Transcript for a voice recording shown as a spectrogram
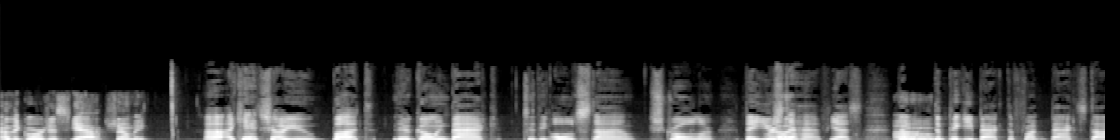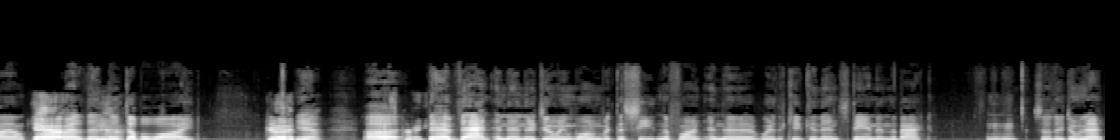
are they gorgeous? Yeah, show me. Uh, I can't show you, but they're going back to the old style stroller they used Really? to have. Yes, the, Oh. the piggyback, the front back style. Yeah, rather than the double wide. Good. Yeah, uh, That's great. They have that, and then they're doing one with the seat in the front and the where the kid can then stand in the back. hmm So they're doing that.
